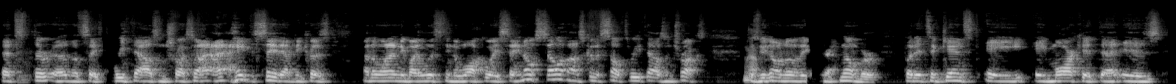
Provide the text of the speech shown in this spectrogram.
that's thir- uh, let's say 3,000 trucks. I, I hate to say that because I don't want anybody listening to walk away saying, "No, Celadon's going to sell 3,000 trucks." because no. we don't know the exact number, but it's against a, a market that is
